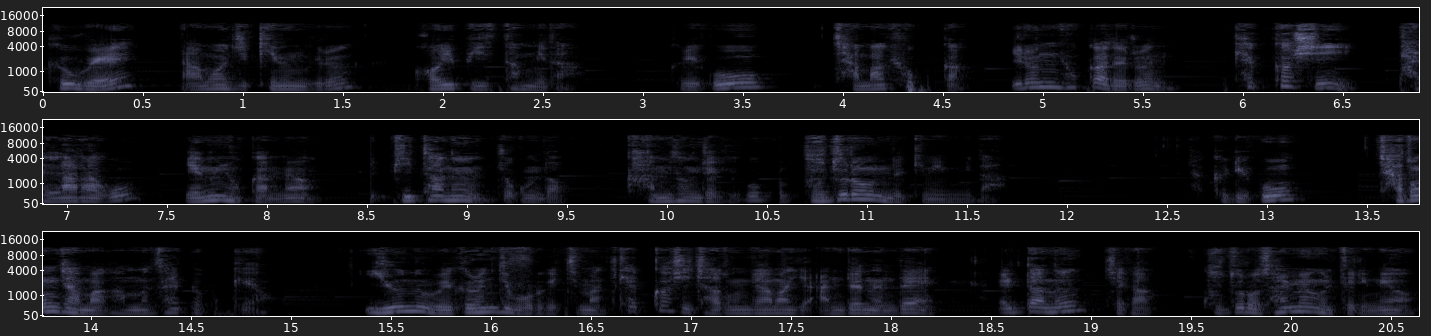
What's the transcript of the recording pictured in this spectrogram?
그 외에 나머지 기능들은 거의 비슷합니다. 그리고 자막 효과 이런 효과들은 캡컷이 발랄하고 예능 효과면 비타는 조금 더 감성적이고 부드러운 느낌입니다. 그리고 자동 자막 한번 살펴볼게요. 이유는 왜 그런지 모르겠지만 캡컷이 자동 자막이 안 되는데 일단은 제가 구두로 설명을 드리며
